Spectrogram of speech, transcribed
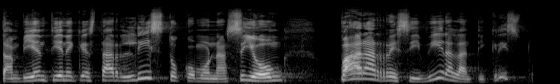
también tiene que estar listo como nación para recibir al anticristo.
